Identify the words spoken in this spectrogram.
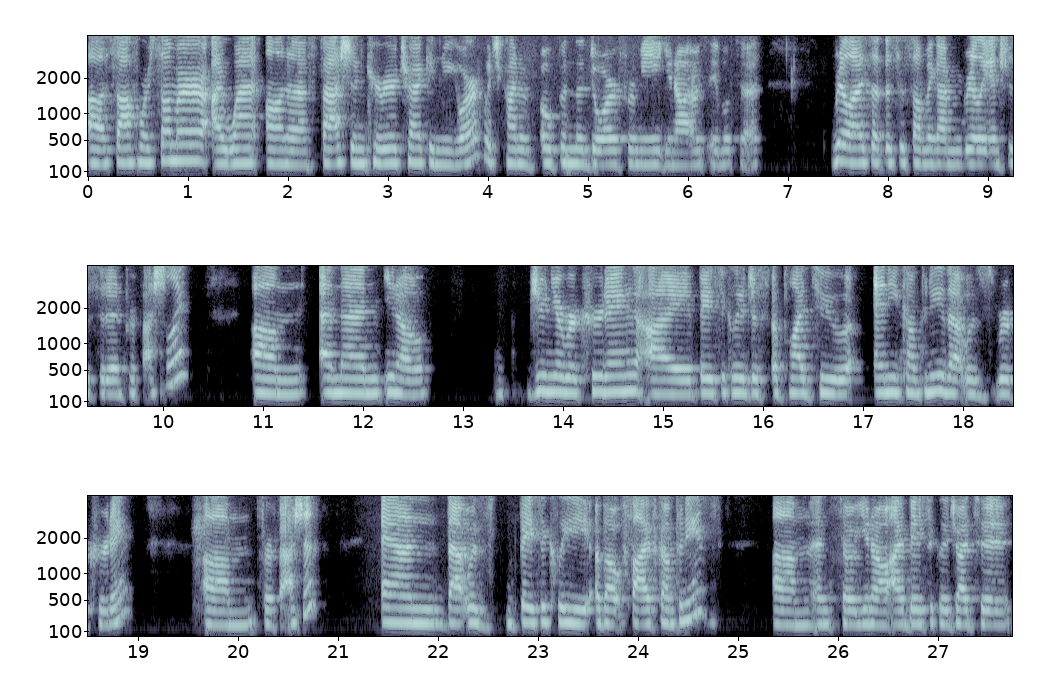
Uh, sophomore summer, I went on a fashion career trek in New York, which kind of opened the door for me. You know, I was able to realize that this is something I'm really interested in professionally. Um, and then, you know, junior recruiting, I basically just applied to any company that was recruiting um, for fashion. And that was basically about five companies. Um, and so, you know, I basically tried to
